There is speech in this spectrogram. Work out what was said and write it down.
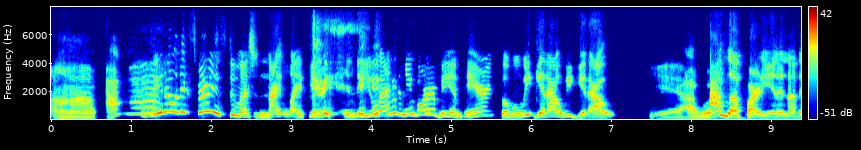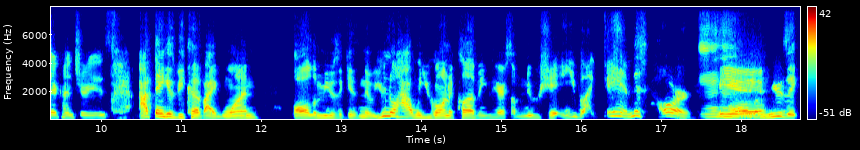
Um, I, we don't experience too much nightlife here in the US anymore, being parents. But when we get out, we get out. yeah, I would. I love partying in other countries. I think it's because like one, all the music is new. You know how when you go in the club and you hear some new shit and you be like, damn, this hard. And all the music,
